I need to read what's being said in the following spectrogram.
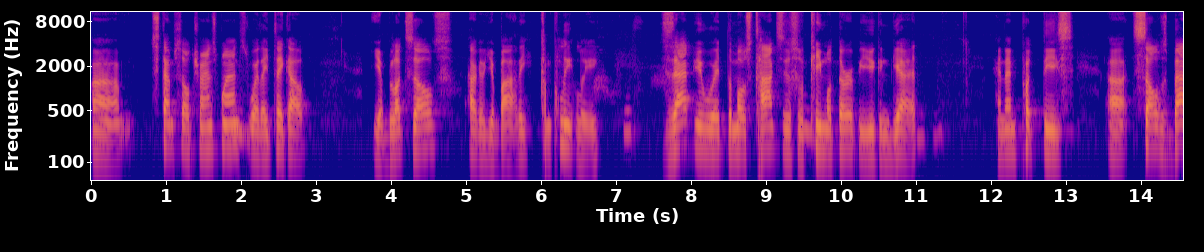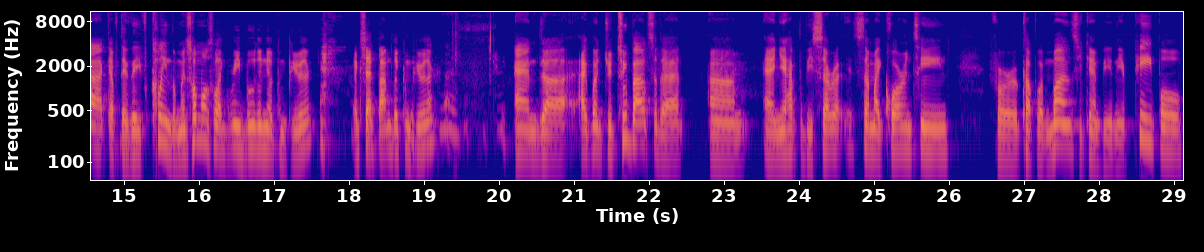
um, stem cell transplants where they take out your blood cells out of your body completely, zap you with the most toxic of chemotherapy you can get, and then put these uh, cells back after they've cleaned them. It's almost like rebooting a computer, except I'm the computer. And uh, I went through two bouts of that, um, and you have to be semi-quarantined for a couple of months. You can't be near people,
